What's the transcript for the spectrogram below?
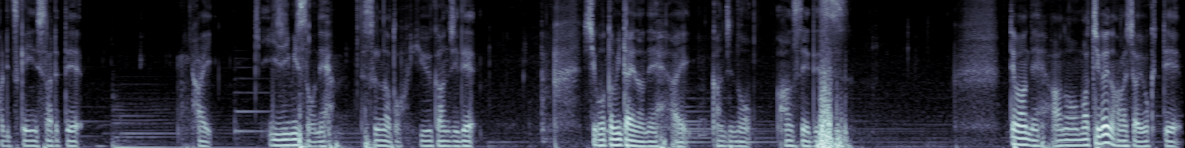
貼り付けにされてはい。イージーミスをねするなという感じで仕事みたいなねはい感じの反省です。ではね、あの、間違いの話はよくて、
